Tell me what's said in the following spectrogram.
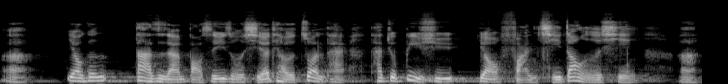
啊要跟大自然保持一种协调的状态，他就必须要反其道而行啊，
